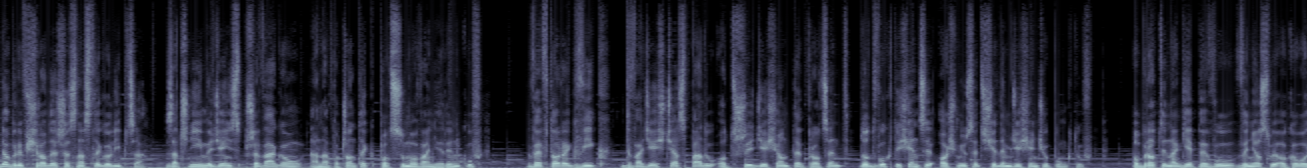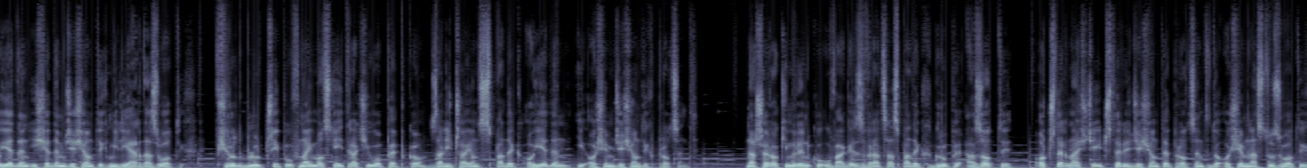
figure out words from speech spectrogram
dobry w środę 16 lipca. Zacznijmy dzień z przewagą, a na początek podsumowanie rynków. We wtorek WIG 20 spadł o 0,3% do 2870 punktów. Obroty na GPW wyniosły około 1,7 miliarda złotych. Wśród blue chipów najmocniej traciło Pepco, zaliczając spadek o 1,8%. Na szerokim rynku uwagę zwraca spadek grupy Azoty o 14,4% do 18 zł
